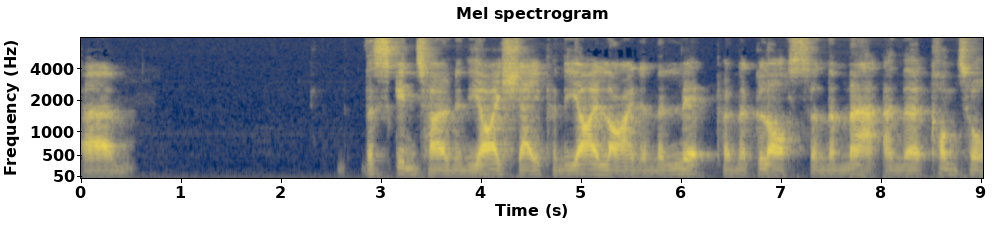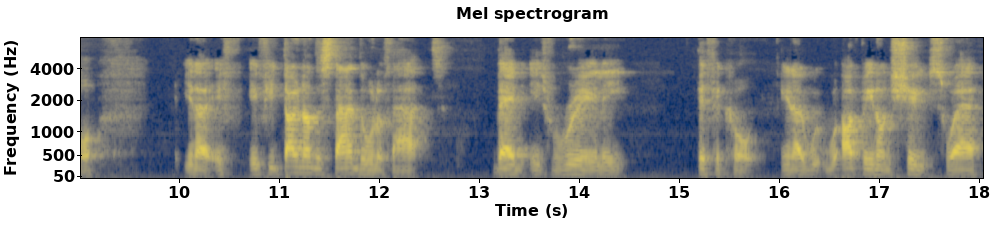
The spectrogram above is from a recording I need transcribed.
um, the skin tone and the eye shape and the eye line and the lip and the gloss and the matte and the contour, you know, if if you don't understand all of that, then it's really difficult. You know, I've been on shoots where,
